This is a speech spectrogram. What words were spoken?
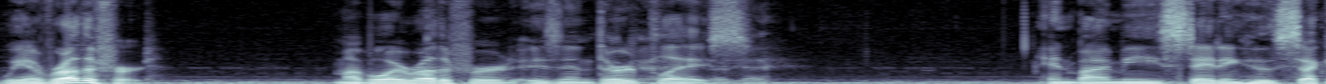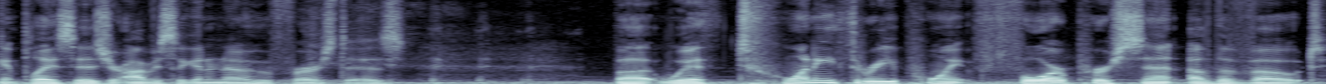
we have Rutherford. My boy Rutherford is in third Okay, place. okay. And by me stating who second place is, you're obviously going to know who first is. but with 23.4% of the vote,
